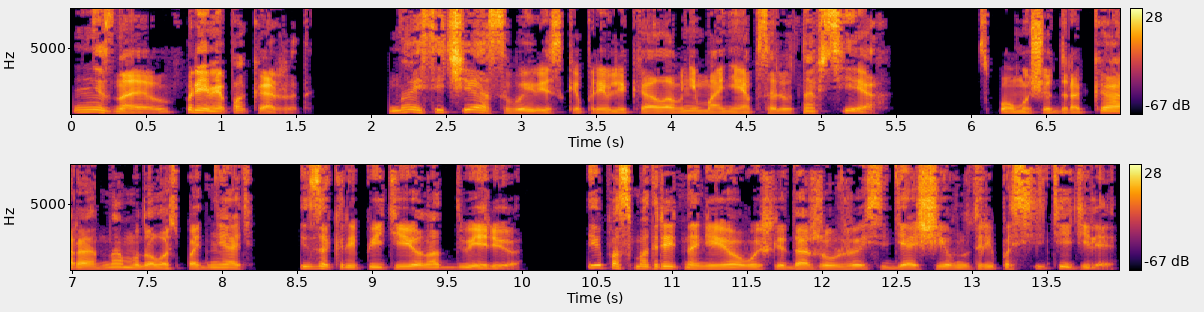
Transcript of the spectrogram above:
Не знаю, время покажет. Но и сейчас вывеска привлекала внимание абсолютно всех. С помощью дракара нам удалось поднять и закрепить ее над дверью, и посмотреть на нее вышли даже уже сидящие внутри посетители.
